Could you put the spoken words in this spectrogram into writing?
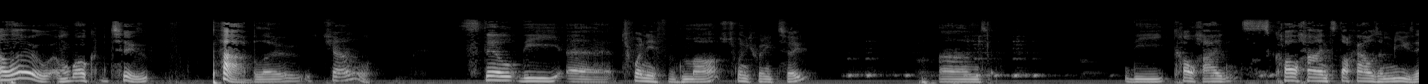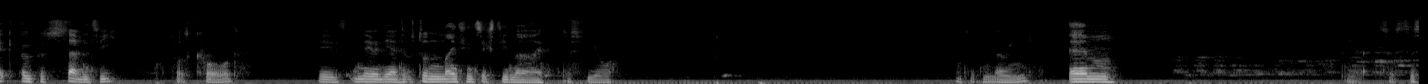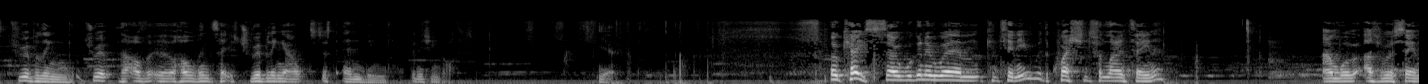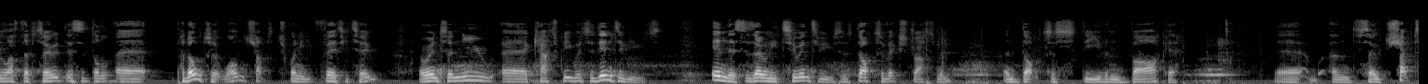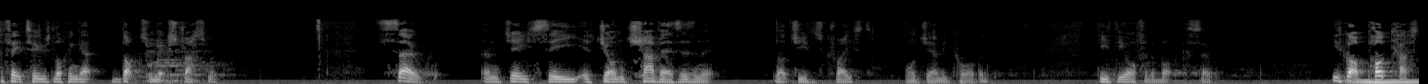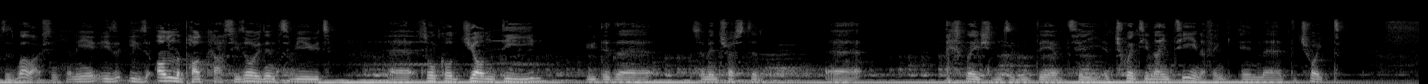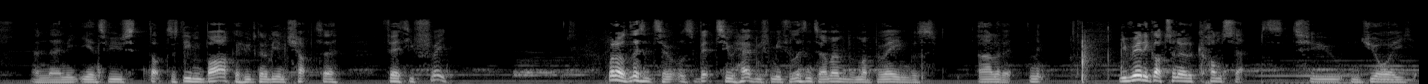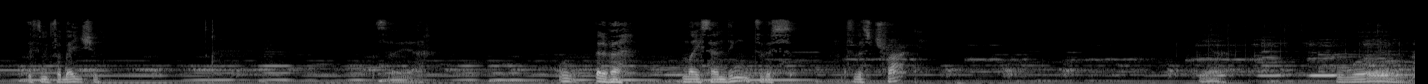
Hello and welcome to Pablo's channel. Still the uh, 20th of March 2022 and the Karl-Heinz, Karl-Heinz Stockhausen Music, Opus 70, that's what it's called, is nearing the end. It was done in 1969, just for your want of knowing. Um, yeah, so it's just dribbling, drib- that other, the whole thing is dribbling out, just ending, finishing off. Yeah. Okay, so we're going to um, continue with the questions for Liontainer. And as we were saying in the last episode, this is the uh, penultimate one, chapter 20, 32. And we're into a new uh, category, which is interviews. In this, there's only two interviews. There's Dr. Rick Strassman and Dr. Stephen Barker. Uh, and so chapter 32 is looking at Dr. Rick Strassman. So, and JC is John Chavez, isn't it? Not Jesus Christ or Jeremy Corbyn. He's the author of the book, so he's got a podcast as well, actually, and he, he's, he's on the podcast. He's always interviewed uh, someone called John Dean, who did uh, some interesting uh, explanations in DMT in 2019, I think, in uh, Detroit. And then he, interviews Dr. Stephen Barker, who's going to be in chapter 33. When I was listening to it, it was a bit too heavy for me to listen to. I remember my brain was out of it. I mean, you really got to know the concepts to enjoy this information. So yeah, well, bit of a nice ending to this to this track. Yeah. Whoa.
